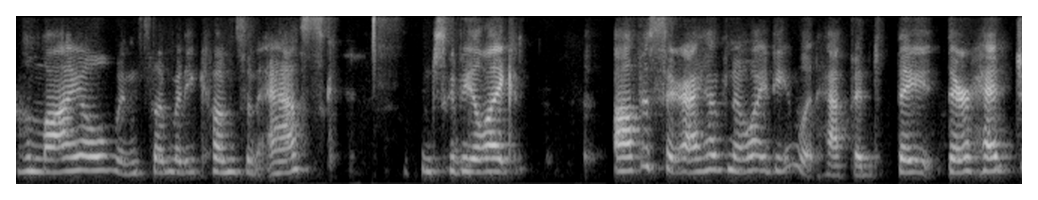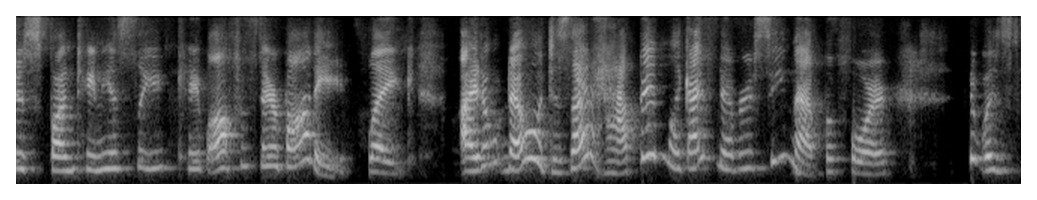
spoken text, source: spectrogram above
smile when somebody comes and asks. I'm just gonna be like, "Officer, I have no idea what happened. They their head just spontaneously came off of their body. Like, I don't know. Does that happen? Like, I've never seen that before. It was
